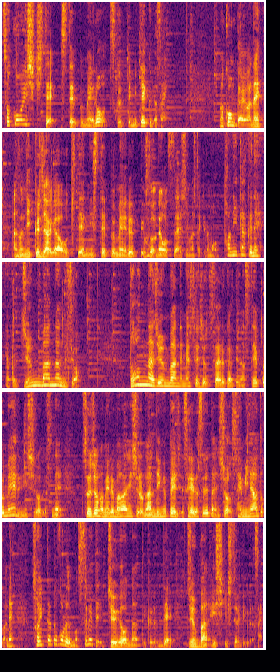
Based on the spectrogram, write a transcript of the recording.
そこを意識してステップメールを作ってみてください。まあ、今回はね、あの肉じゃがを起点にステップメールってことをね、お伝えしましたけども、とにかくね、やっぱ順番なんですよ。どんな順番でメッセージを伝えるかっていうのはステップメールにしろですね通常のメルマガにしろランディングページセールスレターにしろセミナーとかねそういったところでも全て重要になってくるんで順番意識しておいてください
